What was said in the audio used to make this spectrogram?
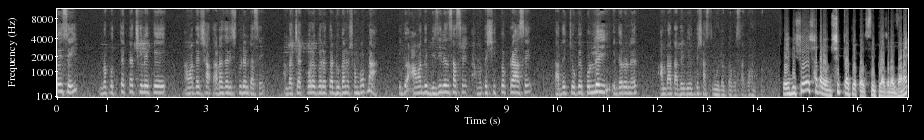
রয়েছেই। আমরা প্রত্যেকটা ছেলেকে আমাদের সাত আট হাজার স্টুডেন্ট আছে। আমরা চেক করে করে তো ঢুকানো সম্ভব না। কিন্তু আমাদের ভিজিলেন্স আছে আমাদের শিক্ষকরা আছে তাদের চোখে পড়লেই এ ধরনের আমরা তাদের বিরুদ্ধে শাস্তিমূলক ব্যবস্থা গ্রহণ করি। এই বিষয়ে সাধারণ শিক্ষার্থী কল সি প্লাজরা জানায়।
